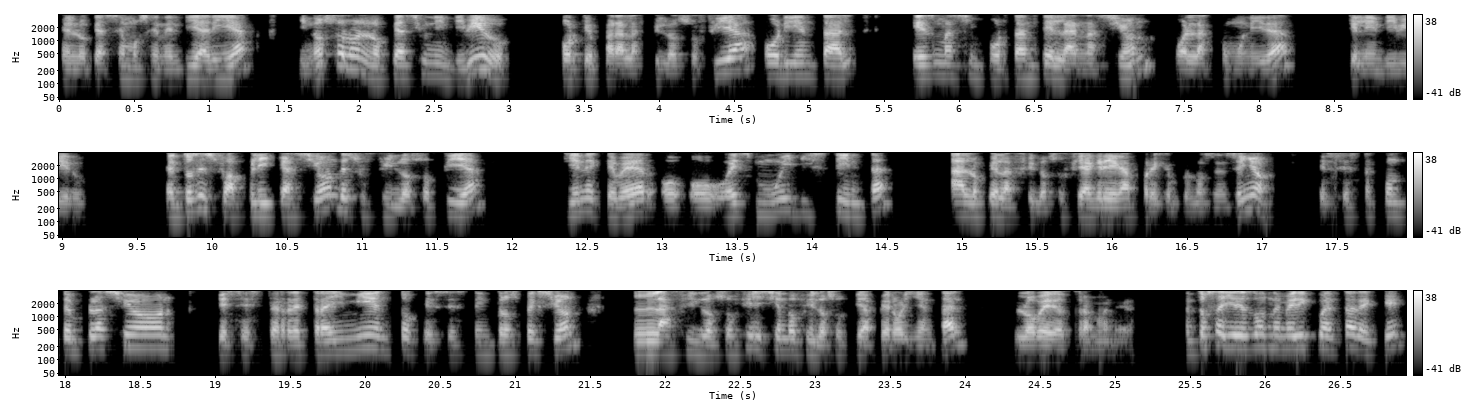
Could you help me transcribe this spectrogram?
en lo que hacemos en el día a día y no solo en lo que hace un individuo, porque para la filosofía oriental es más importante la nación o la comunidad que el individuo. Entonces su aplicación de su filosofía tiene que ver o, es muy distinta a lo que la filosofía griega, por ejemplo, nos enseñó. Es esta contemplación, es este retraimiento, que es esta introspección, la filosofía, siendo filosofía pero oriental, lo ve de otra manera. Entonces ahí es donde me di cuenta de que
